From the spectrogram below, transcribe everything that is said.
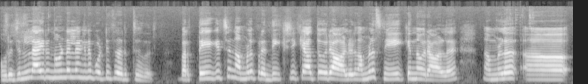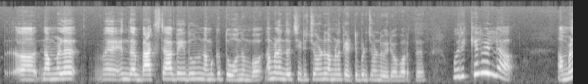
ഒറിജിനൽ ആയിരുന്നോണ്ടല്ലേ അങ്ങനെ പൊട്ടിത്തെറിച്ചത്? പ്രത്യേകിച്ച് നമ്മൾ പ്രതീക്ഷിക്കാത്ത ഒരാൾ നമ്മൾ സ്നേഹിക്കുന്ന ഒരാൾ നമ്മൾ നമ്മൾ എന്താ ബാക്ക് സ്റ്റാബ് ചെയ്തു എന്ന് നമുക്ക് തോന്നുമ്പോൾ നമ്മൾ എന്താ ചിരിച്ചുകൊണ്ട് നമ്മൾ കെട്ടിപ്പിടിച്ചുകൊണ്ട് വരുമോ പുറത്ത്? ഒരിക്കലും ഇല്ല. നമ്മൾ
